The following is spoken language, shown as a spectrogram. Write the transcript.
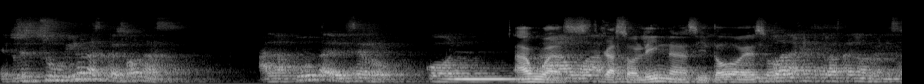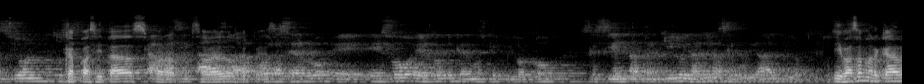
Entonces subir a las personas a la punta del cerro con Aguas, con- gasolinas y todo eso. toda la gente que va a estar en la organización. Entonces, Capacitadas para capacitadas saber para poder GPS. hacerlo. eh, eso es donde queremos que el piloto se sienta tranquilo y darle la seguridad al piloto. Entonces, Y vas a marcar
